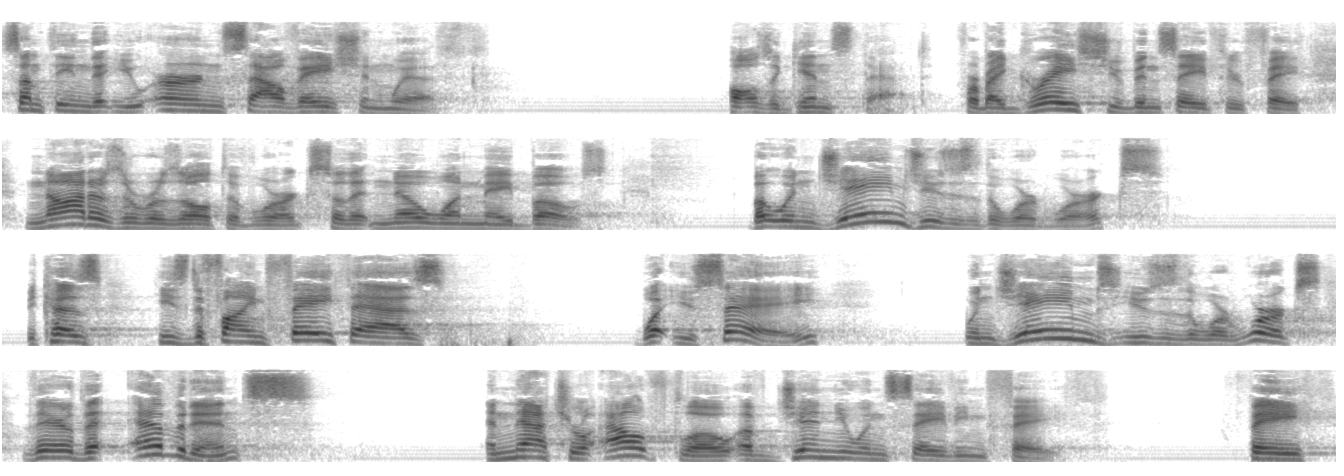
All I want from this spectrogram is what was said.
something that you earn salvation with. Paul's against that. For by grace you've been saved through faith, not as a result of works, so that no one may boast. But when James uses the word works, because he's defined faith as what you say, when James uses the word works, they're the evidence and natural outflow of genuine saving faith. Faith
